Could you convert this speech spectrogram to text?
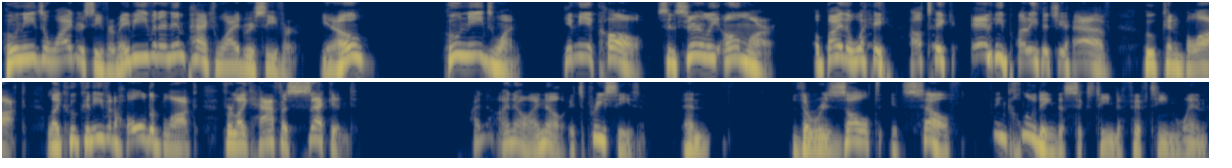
Who needs a wide receiver? Maybe even an impact wide receiver, you know? Who needs one? Give me a call. Sincerely, Omar. Oh, by the way, I'll take anybody that you have who can block, like who can even hold a block for like half a second. I know, I know, I know. It's preseason. And the result itself, including the 16 to 15 win,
